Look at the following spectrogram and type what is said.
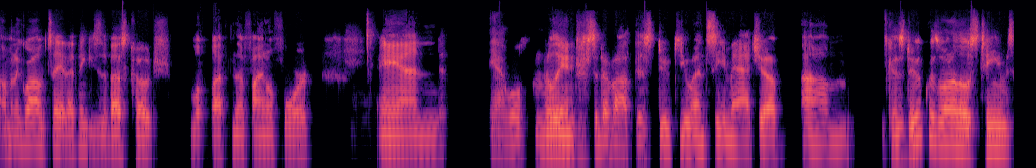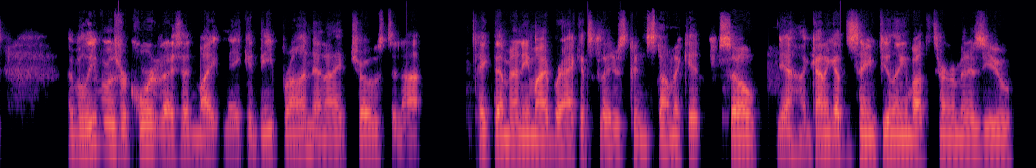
I'm going to go out and say it. I think he's the best coach left in the Final Four. And yeah, well, I'm really interested about this Duke UNC matchup because um, Duke was one of those teams. I believe it was recorded. I said might make a deep run, and I chose to not take them in any of my brackets because I just couldn't stomach it. So yeah, I kind of got the same feeling about the tournament as you.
